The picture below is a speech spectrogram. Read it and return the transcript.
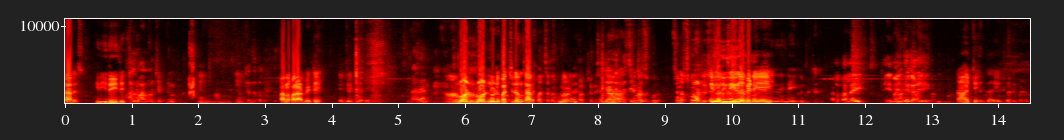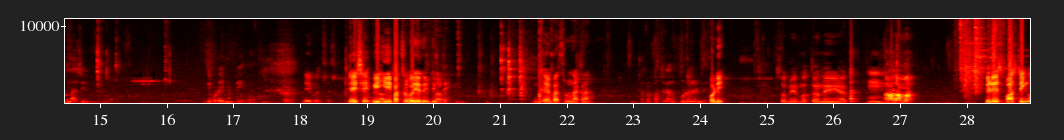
తారేసుకో ఇది ఇది ఇది అల్లం అల్లం చట్నీ ఉంటుంది ఉమ్, ఉమ్. కింద తగ్గు. పర్ల పర్వాడు పెట్టి. ఏం చట్నీ రోడ్ రోడ్ నుండి పచ్చడం సార్. పచ్చడి. రోటి పచ్చడి. చిన్న చిన్న స్కూల్ చిన్న స్కూల్ ఆర్డర్ ఇదిగో, ఇది- పెట్టు. ఇంకా ఇది పచ్చడి ఉంది అక్కడ? పొడి. సో మీరు మొత్తాన్ని it is fasting.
